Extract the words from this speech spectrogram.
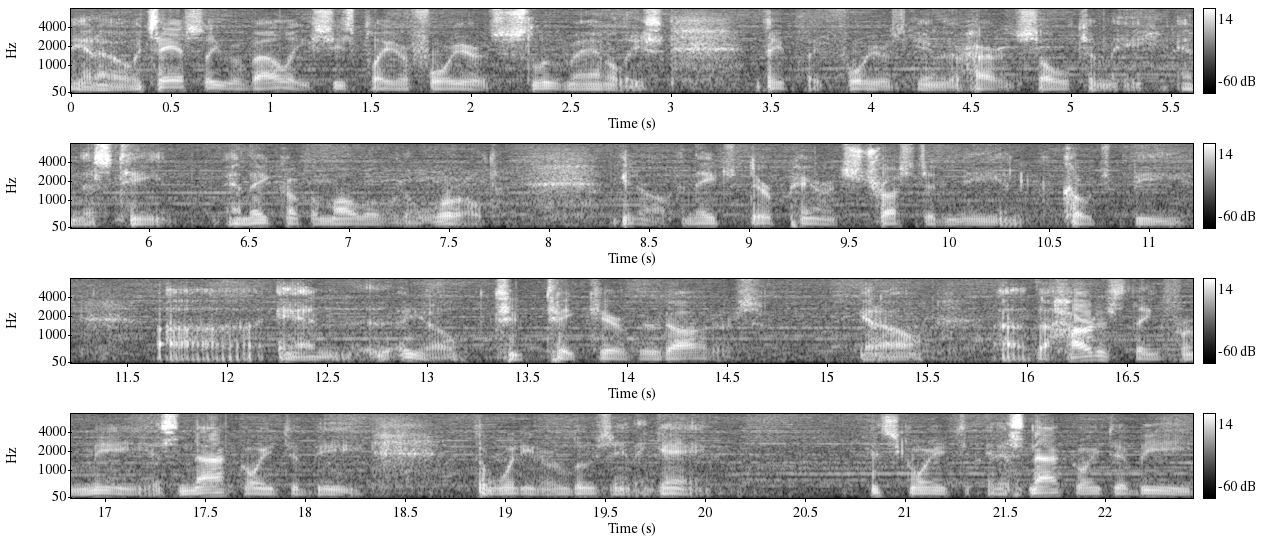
You know, it's Ashley Ravelli. She's played her four years. Slew Manleys. They played four years, gave their heart and soul to me and this team. And they come from all over the world. You know, and they, their parents trusted me and Coach B, uh, and you know, to take care of their daughters. You know, uh, the hardest thing for me is not going to be the winning or losing the game. It's going to, and it's not going to be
